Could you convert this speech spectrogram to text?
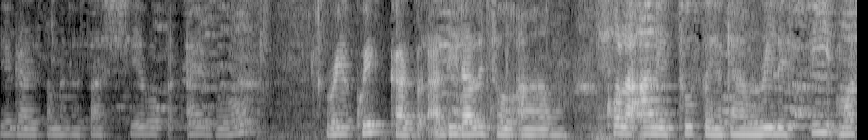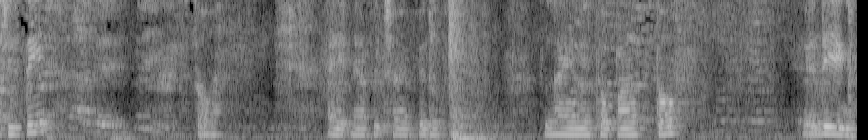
Yeah, guys, I'm gonna just uh, shave up the eyebrow real quick because I did a little um color on it too, so you can really see it much. You see? So, I may have to try do line it up and stuff. You dig?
